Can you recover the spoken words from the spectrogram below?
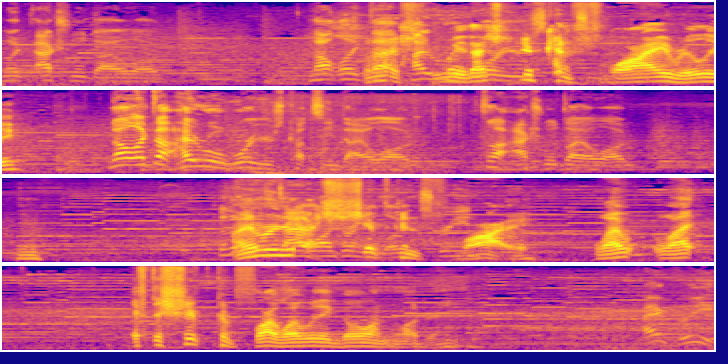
Like actual dialogue. Not like that Gosh, Hyrule wait, that Warriors ship can cutscene. fly, really? Not like that Hyrule Warriors cutscene dialogue. It's not actual dialogue. Hmm. I never knew that ship can screen? fly. Why? Why? If the ship could fly, why would they go on water? I agree.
